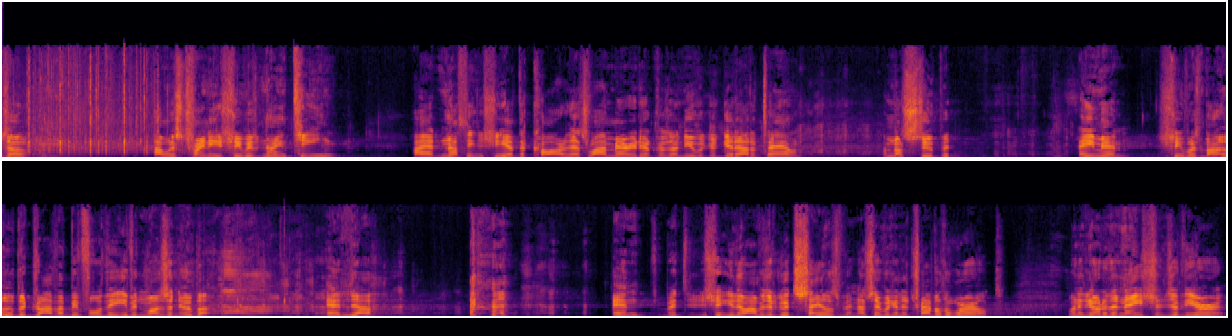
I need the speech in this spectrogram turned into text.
so I was 20, she was 19. I had nothing. She had the car. That's why I married her, because I knew we could get out of town. I'm not stupid. Amen. She was my Uber driver before there even was an Uber. And, uh, and, but she, you know, I was a good salesman. I said, we're going to travel the world. We're going to go to the nations of the earth.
